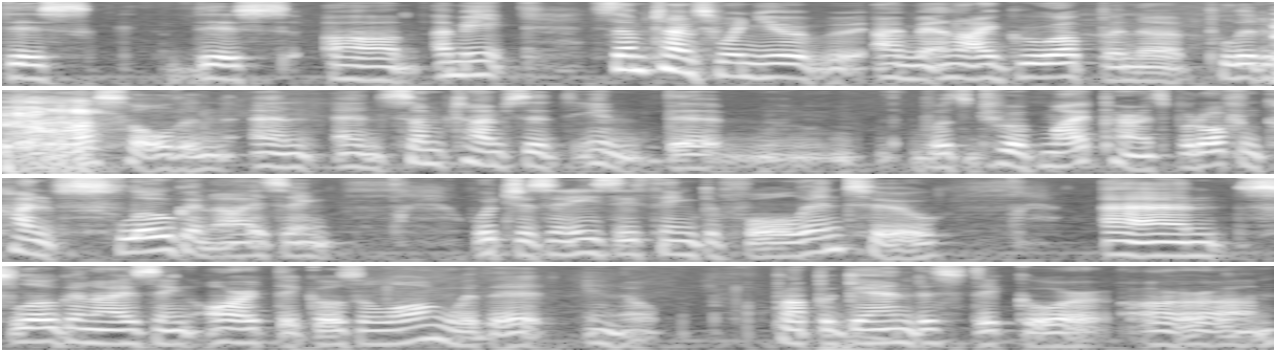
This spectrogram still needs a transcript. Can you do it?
this this. Um, I mean, sometimes when you're, I mean, I grew up in a political household, and, and, and sometimes it you know, the, wasn't true of my parents, but often kind of sloganizing, which is an easy thing to fall into, and sloganizing art that goes along with it, you know, propagandistic or, or um,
